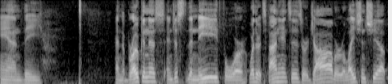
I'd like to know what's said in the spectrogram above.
and the and the brokenness and just the need for whether it's finances or a job or a relationship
